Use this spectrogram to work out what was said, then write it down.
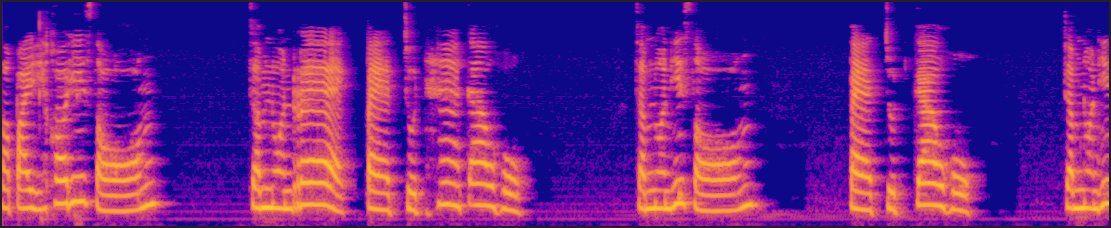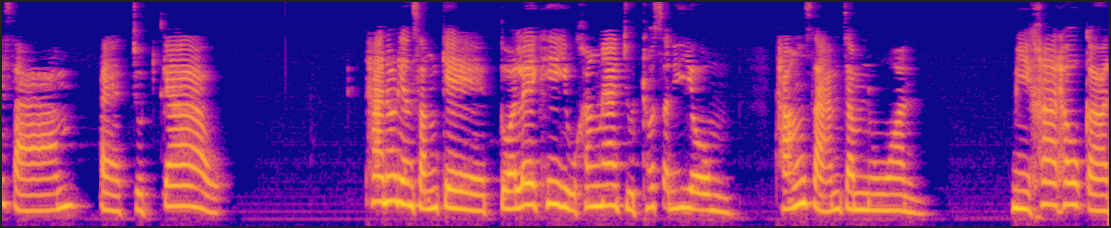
ต่อไปข้อที่ 2จำนวนแรก 8.596จำนวนที่ 2 8.96 จำนวนที่ 3 8.9 ถ้านักเรียนสังเกตตัวเลขที่อยู่ข้างหน้าจุดทศนิยม ทั้ง 3จำนวน มีค่าเท่ากัน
